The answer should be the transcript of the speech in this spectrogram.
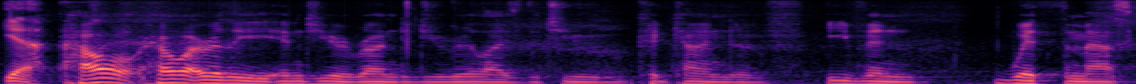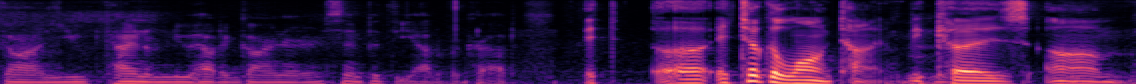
Yeah. How how early into your run did you realize that you could kind of even with the mask on, you kind of knew how to garner sympathy out of a crowd? It uh, it took a long time because um,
